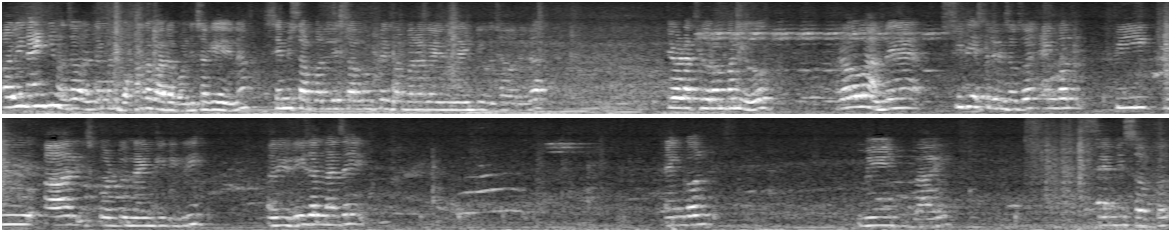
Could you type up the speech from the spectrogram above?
अब नाइन्टी हुन्छ भने मैले भर्खरबाट भनिसकेँ होइन सेमी सर्कलले सर्कल फ्रेन्समा बनाएको यो नाइन्टी हुन्छ भनेर एउटा थ्योरम पनि हो र अब हामीले सिधै यस्तो लेख्न सक्छौँ angle PQR equal to ninety degree अनि रिजनमा चाहिँ angle made by semi circle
